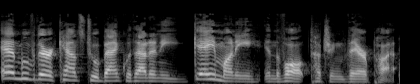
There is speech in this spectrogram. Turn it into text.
and move their accounts to a bank without any gay money in the vault touching their pile.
